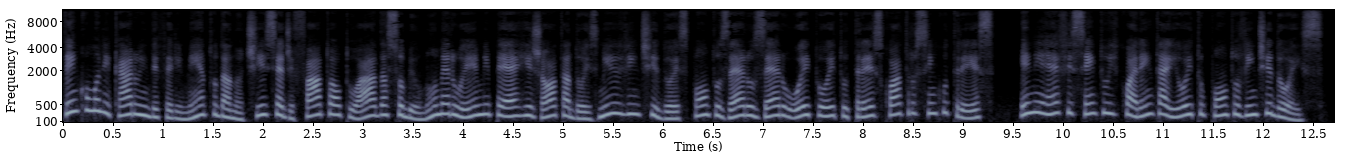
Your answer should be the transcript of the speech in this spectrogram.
vem comunicar o indeferimento da notícia de fato autuada sob o número MPRJ 2022.00883453, NF 148.22.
